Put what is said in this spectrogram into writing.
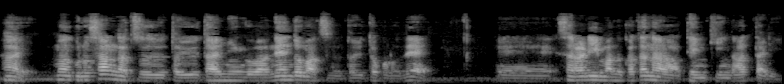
はい。まあ、この3月というタイミングは年度末というところで、えー、サラリーマンの方なら転勤があったり、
